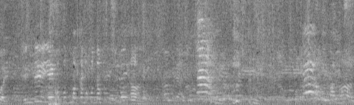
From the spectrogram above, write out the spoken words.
Hindi, yung bukod magkabukod ng presyo na yan. Mahal.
